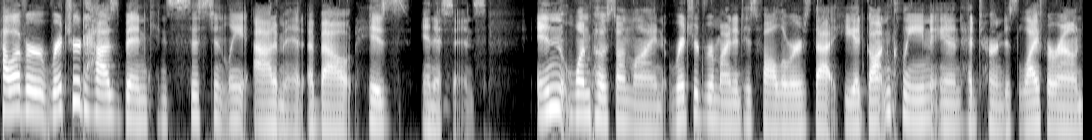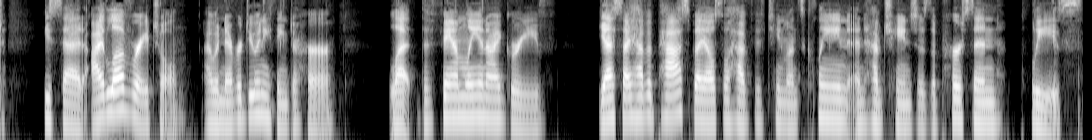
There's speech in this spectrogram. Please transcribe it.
However, Richard has been consistently adamant about his innocence. In one post online, Richard reminded his followers that he had gotten clean and had turned his life around. He said, I love Rachel. I would never do anything to her. Let the family and I grieve. Yes, I have a past, but I also have 15 months clean and have changed as a person. Please.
